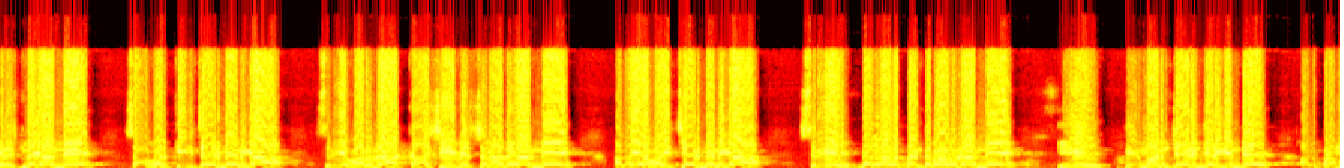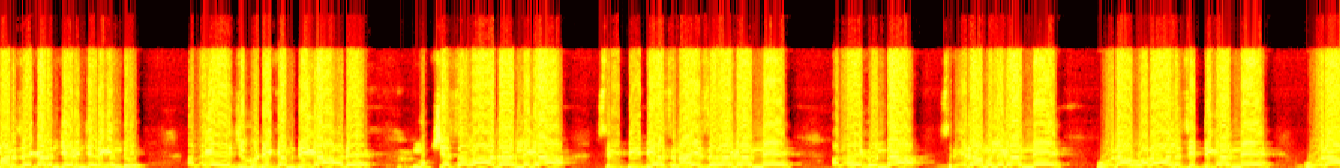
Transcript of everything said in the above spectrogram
కృష్ణ గారిని స- వర్కింగ్ చైర్మన్గా శ్రీ వరద కాశీ విశ్వనాథ్ గారిని అలాగే వైస్ చైర్మన్గా శ్రీ బెల్లాల పెంటబాబు గారిని ఈ తీర్మానం చేయడం జరిగింది. వాళ్ళు ప్రమాణ స్వీకారం చేయడం జరిగింది. అలాగే ఎగ్జిక్యూటివ్ కమిటీగా అదే ముఖ్య సలహాదారులుగా శ్రీ పిపిఎస్ నాగేశ్వరరావు గారిని అలాగే గుండా శ్రీరాములు గారిని ఊడా వరాల శెట్టి గారిని ఊడా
